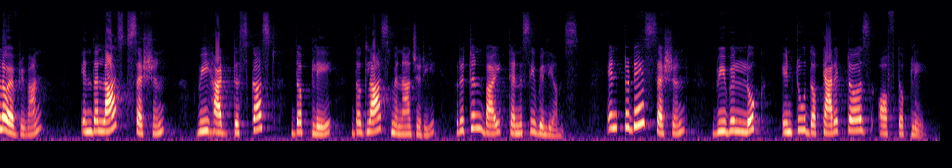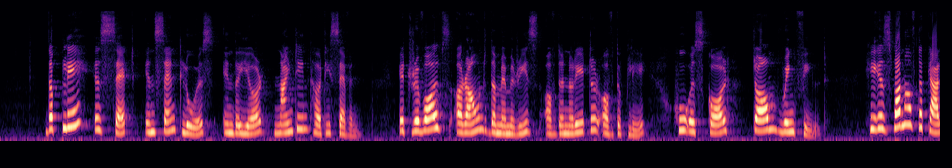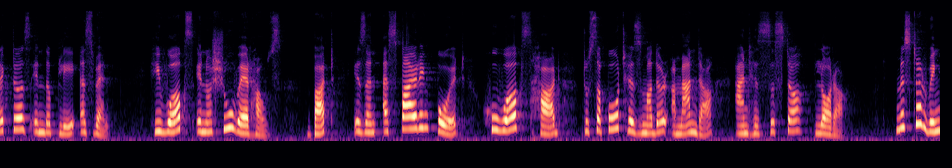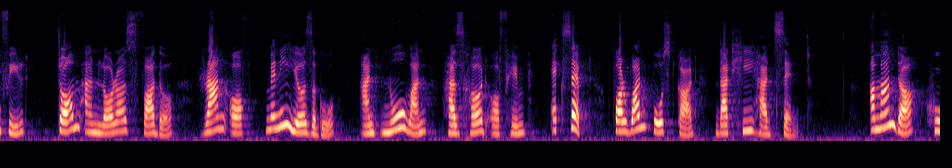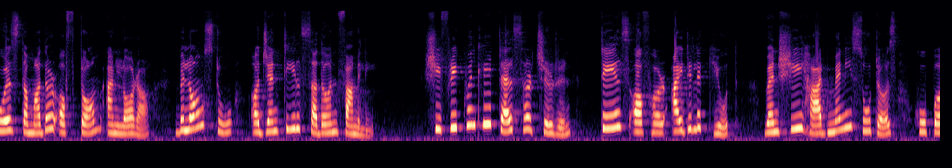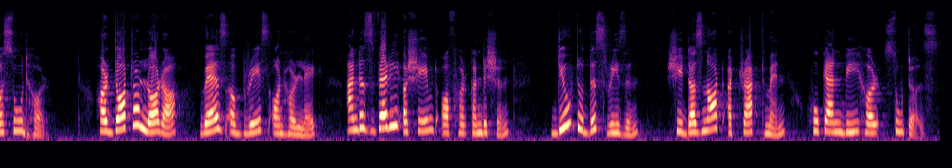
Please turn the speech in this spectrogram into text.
Hello everyone. In the last session, we had discussed the play The Glass Menagerie written by Tennessee Williams. In today's session, we will look into the characters of the play. The play is set in St. Louis in the year 1937. It revolves around the memories of the narrator of the play who is called Tom Wingfield. He is one of the characters in the play as well. He works in a shoe warehouse, but is an aspiring poet who works hard to support his mother Amanda and his sister Laura. Mr. Wingfield, Tom and Laura's father, ran off many years ago and no one has heard of him except for one postcard that he had sent. Amanda, who is the mother of Tom and Laura, belongs to a genteel southern family. She frequently tells her children tales of her idyllic youth when she had many suitors who pursued her. Her daughter Laura wears a brace on her leg and is very ashamed of her condition. Due to this reason, she does not attract men who can be her suitors.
